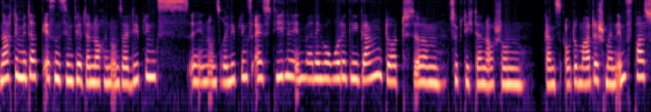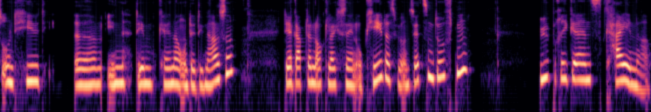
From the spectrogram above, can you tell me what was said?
Nach dem Mittagessen sind wir dann noch in, unser Lieblings, in unsere Lieblingseisdiele in Wernigerode gegangen. Dort ähm, zückte ich dann auch schon ganz automatisch meinen Impfpass und hielt äh, ihn dem Kellner unter die Nase. Der gab dann auch gleich sein Okay, dass wir uns setzen dürften. Übrigens keiner,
